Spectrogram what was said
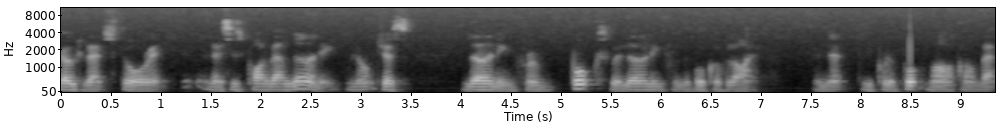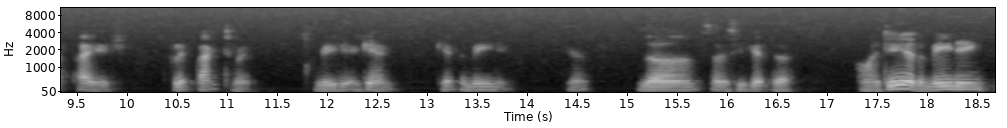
go to that, store it. And this is part of our learning. We're not just learning from books, we're learning from the book of life. And that you put a bookmark on that page, flip back to it, read it again, get the meaning. Yeah? Learn so that you get the idea, the meaning,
